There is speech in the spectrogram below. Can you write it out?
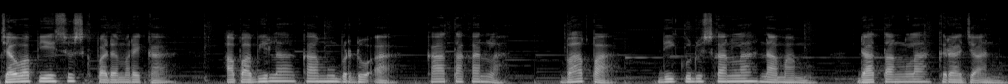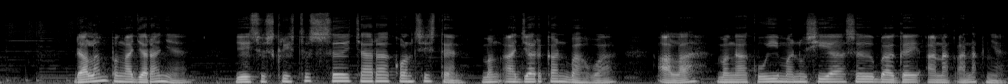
Jawab Yesus kepada mereka, Apabila kamu berdoa, katakanlah, Bapa, dikuduskanlah namamu, datanglah kerajaanmu. Dalam pengajarannya, Yesus Kristus secara konsisten mengajarkan bahwa Allah mengakui manusia sebagai anak-anaknya.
